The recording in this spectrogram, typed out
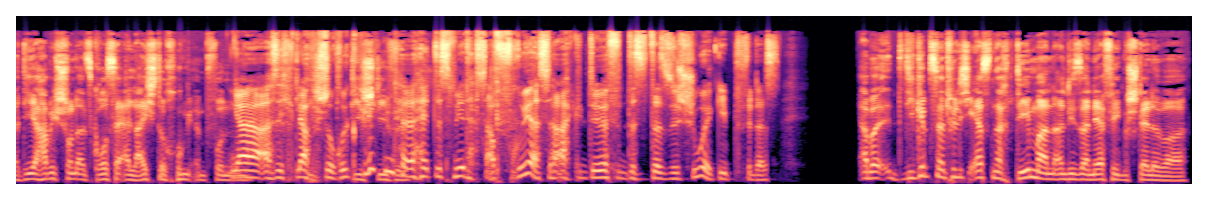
die habe ich schon als große Erleichterung empfunden. Ja, also ich glaube, so rückblickend hättest mir das auch früher sagen dürfen, dass, dass es Schuhe gibt für das. Aber die gibt's natürlich erst, nachdem man an dieser nervigen Stelle war.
